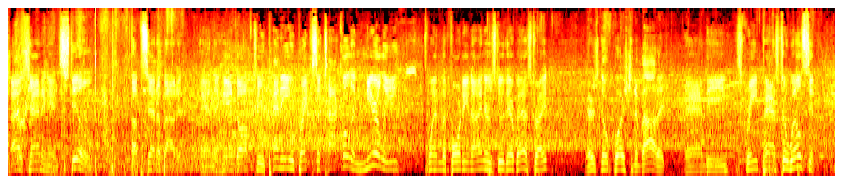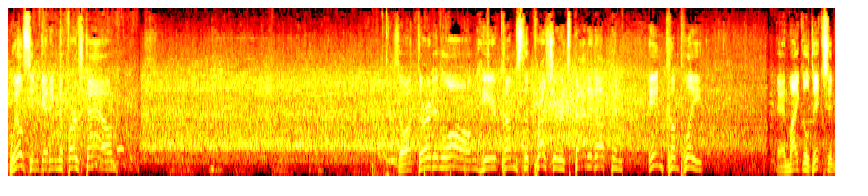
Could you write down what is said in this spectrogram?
Kyle Shanahan still upset about it. And the handoff to Penny who breaks a tackle and nearly when the 49ers do their best, right? There's no question about it. And the screen pass to Wilson. Wilson getting the first down. So on third and long, here comes the pressure. It's batted up and incomplete. And Michael Dickson,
